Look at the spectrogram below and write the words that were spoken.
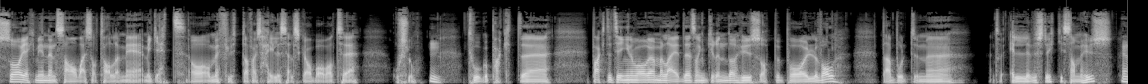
så gikk vi inn en samarbeidsavtale med, med Get, og, og vi flytta faktisk hele selskapet over til Oslo. Mm. Tok og pakte, pakte tingene våre. Vi leide et sånn gründerhus oppe på Ullevål. Der bodde vi jeg tror elleve stykk i samme hus. Ja.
